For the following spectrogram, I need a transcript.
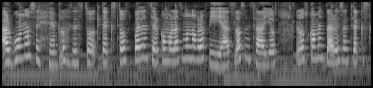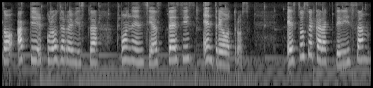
Algunos ejemplos de estos textos pueden ser como las monografías, los ensayos, los comentarios de texto, artículos de revista, ponencias, tesis, entre otros. Estos se caracterizan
